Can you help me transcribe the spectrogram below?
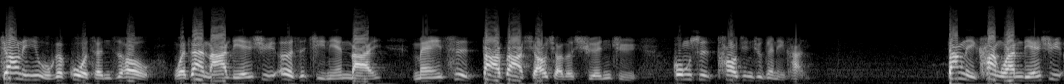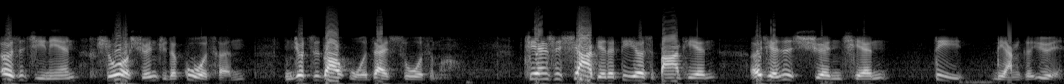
教你五个过程之后，我再拿连续二十几年来每一次大大小小的选举公式套进去给你看。当你看完连续二十几年所有选举的过程，你就知道我在说什么。今天是下跌的第二十八天，而且是选前第两个月，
